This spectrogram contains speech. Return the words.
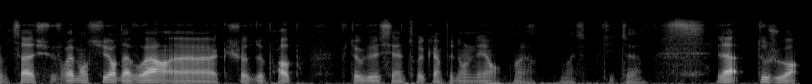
Comme ça, je suis vraiment sûr d'avoir euh, quelque chose de propre, plutôt que de laisser un truc un peu dans le néant. Voilà, petite... Euh, là, toujours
